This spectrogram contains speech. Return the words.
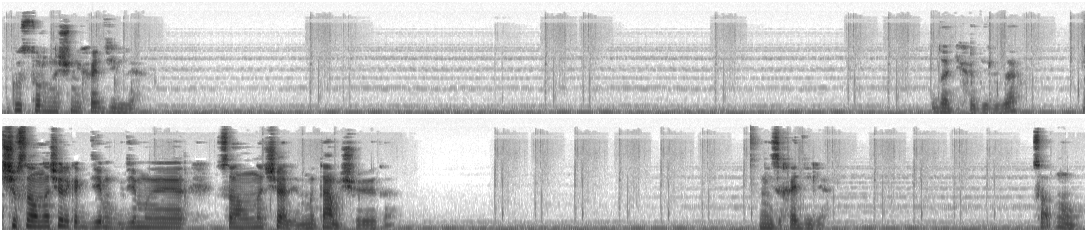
В какую сторону еще не ходили? Туда не ходили, да? Еще в самом начале, как где, где мы в самом начале, мы там еще это не заходили. Ну,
